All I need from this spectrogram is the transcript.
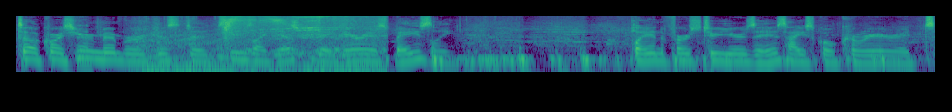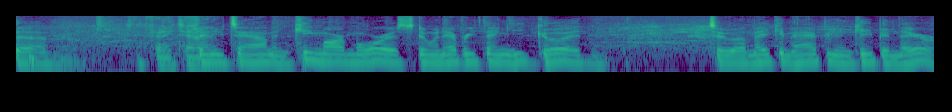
So, of course, you remember just uh, it seems like yesterday, Darius Bazley playing the first two years of his high school career at uh, Finneytown. Finneytown, and Kemar Morris doing everything he could to uh, make him happy and keep him there.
